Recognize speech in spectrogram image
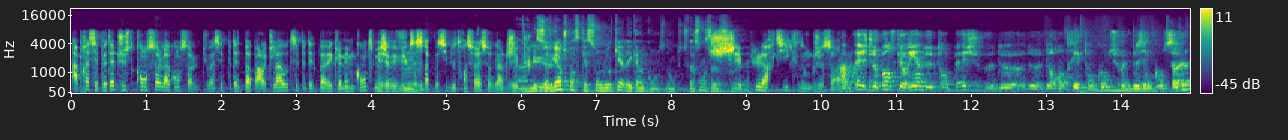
après, c'est peut-être juste console à console, tu vois, c'est peut-être pas par le cloud, c'est peut-être pas avec le même compte, mais j'avais vu que ce Mm. serait possible de transférer les sauvegardes. J'ai euh, plus, Les sauvegardes, je pense qu'elles sont loquées avec un compte, donc de toute façon, ça... j'ai plus l'article, donc je saurais. Après, je pense que rien ne t'empêche de, de- de rentrer ton compte sur une deuxième console.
